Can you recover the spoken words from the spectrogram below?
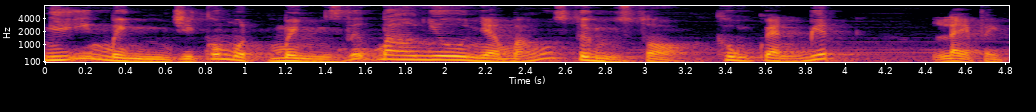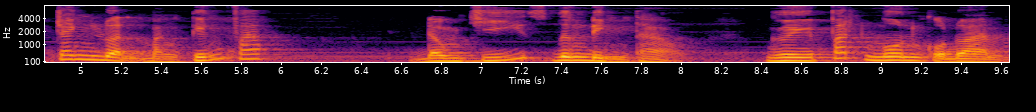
nghĩ mình chỉ có một mình giữa bao nhiêu nhà báo sừng sỏ không quen biết, lại phải tranh luận bằng tiếng Pháp. Đồng chí Dương Đình Thảo, người phát ngôn của đoàn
